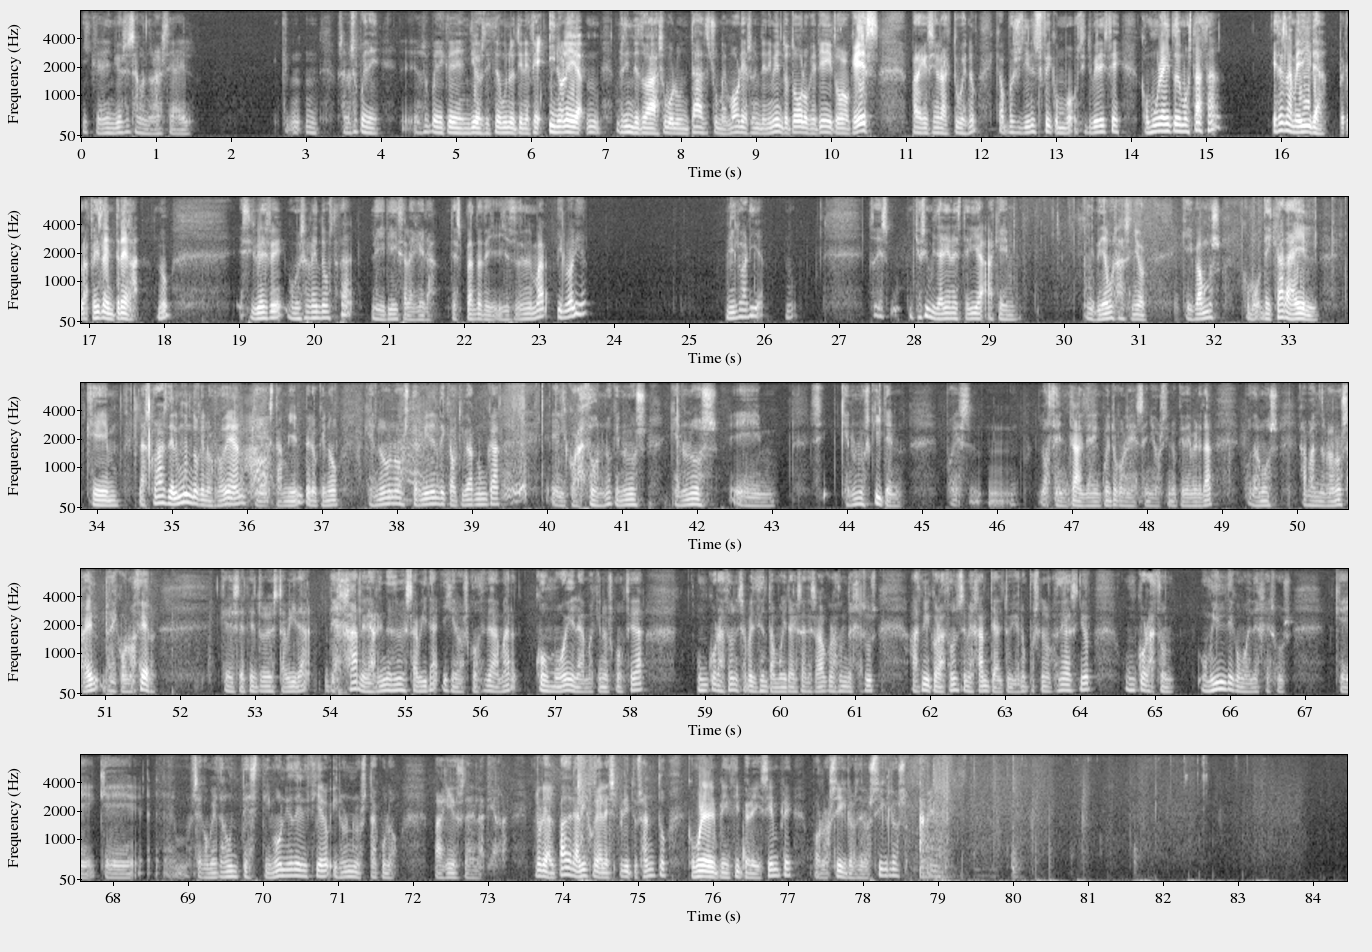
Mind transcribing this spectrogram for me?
Y creer en Dios es abandonarse a Él. Mm, mm, o sea, no se puede, no se puede creer en Dios diciendo que uno tiene fe y no le mm, rinde toda su voluntad, su memoria, su entendimiento, todo lo que tiene y todo lo que es para que el Señor actúe, ¿no? Claro, pues si tienes fe como, si como un granito de mostaza, esa es la medida, pero la fe es la entrega, ¿no? Si tuvierais fe como ese granito de mostaza, le iríais a la higuera, desplántate y estás en el mar, y lo haría. Y lo haría. Entonces, yo os invitaría en este día a que le pidamos al Señor que vamos como de cara a Él, que las cosas del mundo que nos rodean, que están bien, pero que no, que no nos terminen de cautivar nunca el corazón, ¿no? que no nos, que no nos, eh, que no nos quiten pues mm, lo central del encuentro con el Señor, sino que de verdad podamos abandonarnos a Él, reconocer que es el centro de nuestra vida, dejarle las riendas de nuestra vida y que nos conceda amar como Él ama, que nos conceda un corazón, esa petición tan bonita que se hace al corazón de Jesús, haz mi corazón semejante al tuyo, ¿no? Pues que nos conceda el Señor un corazón humilde como el de Jesús, que, eh, se convierta en un testimonio del cielo y no en un obstáculo para aquellos que están en la tierra. Gloria al Padre, al Hijo y al Espíritu Santo, como era en el principio, ahora y siempre, por los siglos de los siglos. Amén.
